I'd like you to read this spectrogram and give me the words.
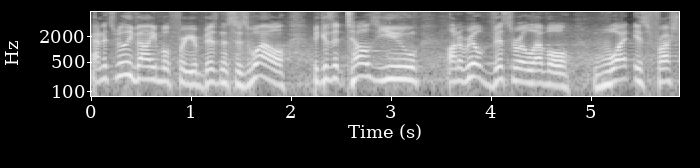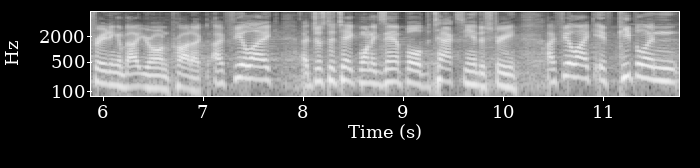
And it's really valuable for your business as well because it tells you on a real visceral level what is frustrating about your own product. I feel like, uh, just to take one example, the taxi industry, I feel like if people in,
